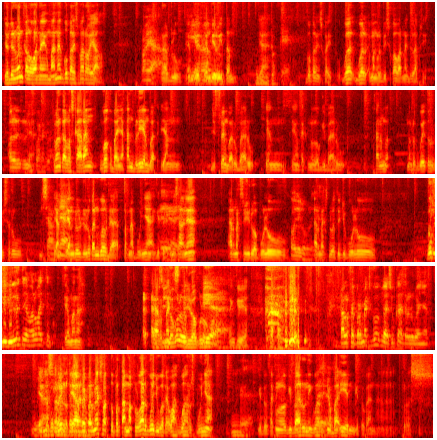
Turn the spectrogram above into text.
Jordan 1 kalau warna yang mana gue paling suka Royal, Royal. Royal Blue, yang, Iya, biru, Royal yang biru Blue. hitam. Ya, Oke. gue paling suka itu. Gue gua emang lebih suka warna gelap sih. Oh, lu Ya. suka warna gelap. Cuman kalau sekarang gue kebanyakan beli yang yang justru yang baru-baru, yang yang teknologi baru. Karena me- menurut gue itu lebih seru. Misalnya. Yang yang dulu-dulu kan gue udah pernah punya gitu. ya. Iya, Misalnya Air Max 720, Oh, iya. Air Max 270. Gue beli di lu tuh yang all white tuh. Yang mana? Air Air Max 720. Iya. Thank you ya. Kalau Vapormax gue nggak suka terlalu banyak. Gue Ya, sih. tapi ya ke mana? Vapormax waktu pertama keluar gue juga kayak wah gue harus punya Iya. gitu teknologi baru nih gue harus Iya. nyobain gitu kan Nah, terus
